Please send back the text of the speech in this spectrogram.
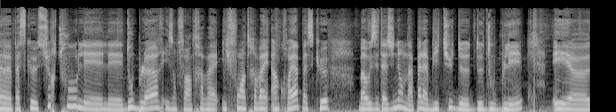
euh, parce que surtout les, les doubleurs, ils ont fait un travail, ils font un travail incroyable parce que, bah, aux États-Unis, on n'a pas l'habitude de, de doubler et euh,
